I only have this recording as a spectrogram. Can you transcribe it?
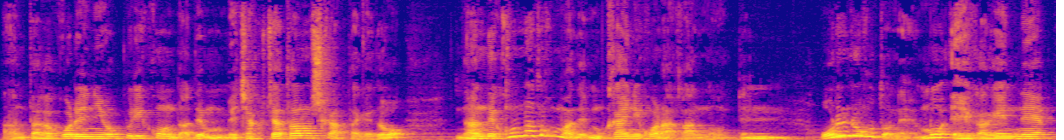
あんたがこれに送り込んだ。でもめちゃくちゃ楽しかったけどなんでこんなとこまで迎えに来なあかんのって、うん俺のことねもうええ加減ね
